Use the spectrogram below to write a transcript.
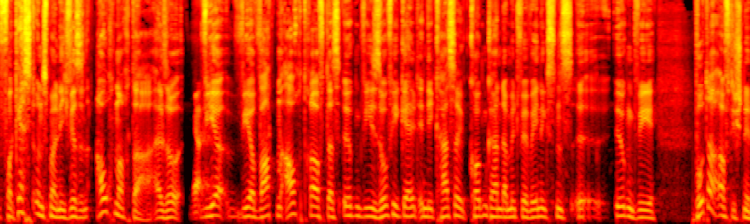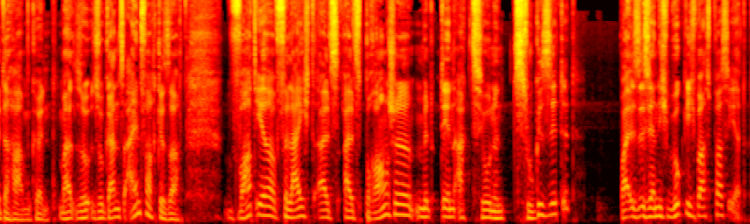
vergesst uns mal nicht, wir sind auch noch da. Also ja. wir, wir warten auch drauf, dass irgendwie so viel Geld in die Kasse kommen kann, damit wir wenigstens äh, irgendwie Butter auf die Schnitte haben können. Mal so, so ganz einfach gesagt. Wart ihr vielleicht als, als Branche mit den Aktionen zugesittet? Weil es ist ja nicht wirklich was passiert.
